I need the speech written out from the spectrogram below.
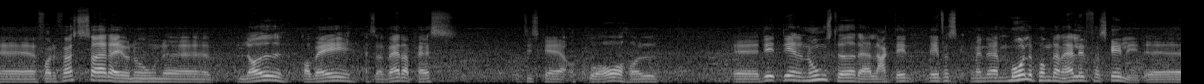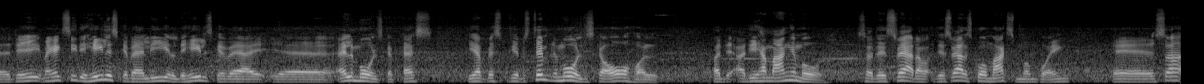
Øh, for det første så er der jo nogle øh, lodde og vage, altså hvad der vatterpas, de skal kunne overholde. Det, det er der nogle steder, der er lagt ind, det er forske- men der, målepunkterne er lidt forskellige. Det er, man kan ikke sige, at det hele skal være lige, eller det hele skal være, alle mål skal passe. De har, de har bestemte mål, de skal overholde, og de, og de har mange mål, så det er svært at, det er svært at score maksimum point. Øh, Så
